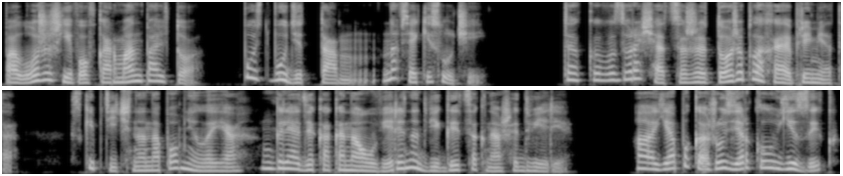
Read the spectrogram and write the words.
Положишь его в карман пальто. Пусть будет там, на всякий случай. Так возвращаться же тоже плохая примета. Скептично напомнила я, глядя, как она уверенно двигается к нашей двери. «А я покажу зеркалу язык»,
